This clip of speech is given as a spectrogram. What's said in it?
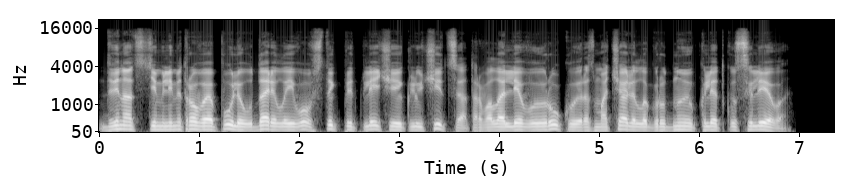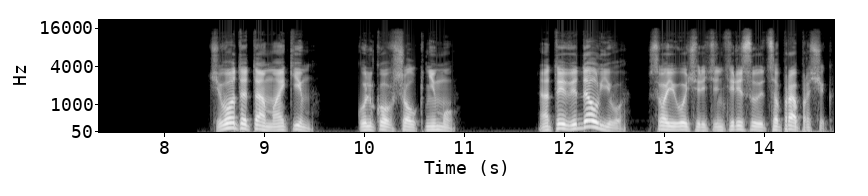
12-миллиметровая пуля ударила его в стык предплечья и ключицы, оторвала левую руку и размочалила грудную клетку слева. «Чего ты там, Аким?» Кульков шел к нему. «А ты видал его?» В свою очередь интересуется прапорщик.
